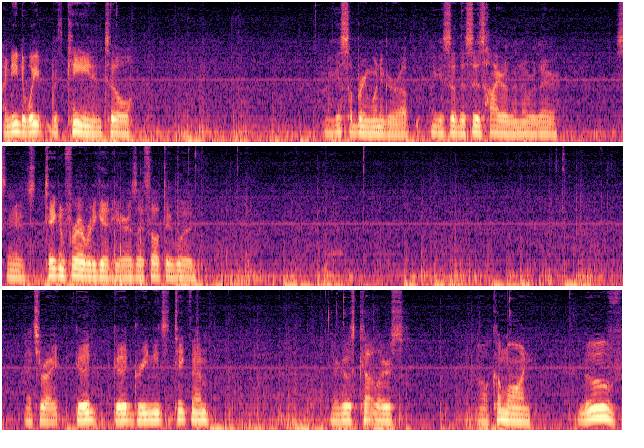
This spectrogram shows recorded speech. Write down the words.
I need to wait with Kane until I guess I'll bring Winegar up. Like I said, this is higher than over there. So it's taken forever to get here, as I thought they would. That's right. Good, good. Greene needs to take them. There goes Cutler's. Oh, come on. Move.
